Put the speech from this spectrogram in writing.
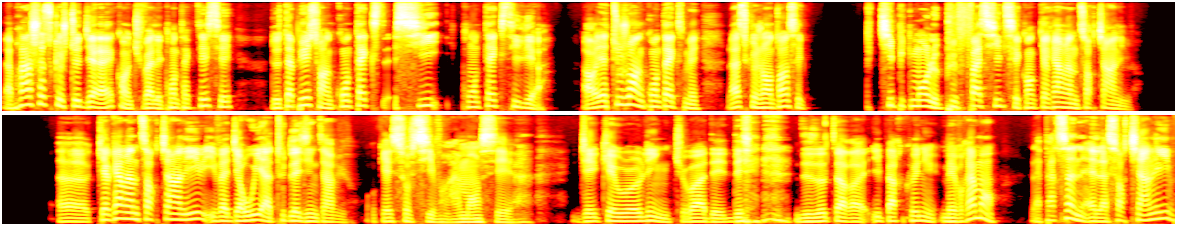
la première chose que je te dirais quand tu vas les contacter, c'est de t'appuyer sur un contexte si contexte il y a. Alors, il y a toujours un contexte, mais là, ce que j'entends, c'est que typiquement le plus facile, c'est quand quelqu'un vient de sortir un livre. Euh, quelqu'un vient de sortir un livre, il va dire oui à toutes les interviews. Sauf si vraiment c'est euh, J.K. Rowling, tu vois, des, des, auteurs euh, hyper connus. Mais vraiment, la personne, elle a sorti un livre,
